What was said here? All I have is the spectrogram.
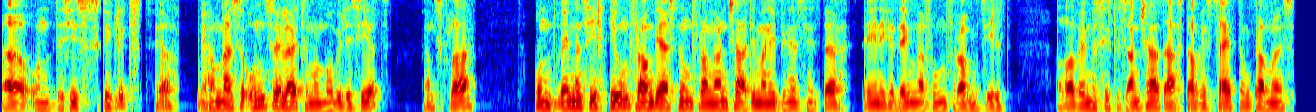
Und das ist geglückt. Ja. Wir haben also unsere Leute mobilisiert, ganz klar. Und wenn man sich die Umfragen, die ersten Umfragen anschaut, ich meine, ich bin jetzt nicht der, derjenige, der immer auf Umfragen zielt, aber wenn man sich das anschaut, auch Tageszeitung damals,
